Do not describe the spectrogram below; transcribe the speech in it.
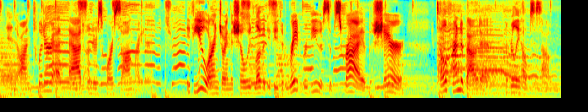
and on Twitter at Bad underscore Songwriter. If you are enjoying the show, we'd love it if you could rate, review, subscribe, share, tell a friend about it. It really helps us out.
